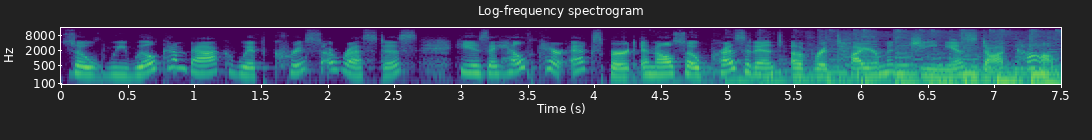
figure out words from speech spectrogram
So we will come back with Chris Orestes. He is a healthcare expert and also president of retirementgenius.com.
